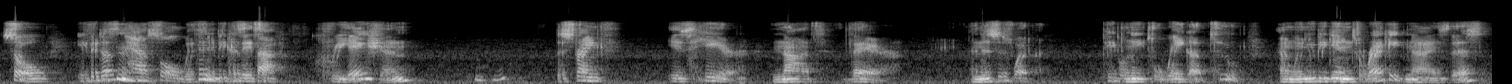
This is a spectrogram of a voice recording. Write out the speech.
So if it doesn't have soul within it because it's a creation, mm-hmm. the strength is here, not there. And this is what people need to wake up to. And when you begin to recognize this,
